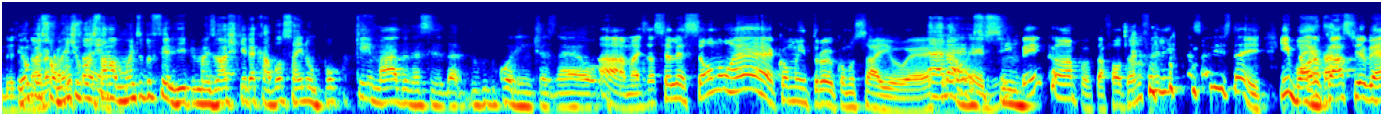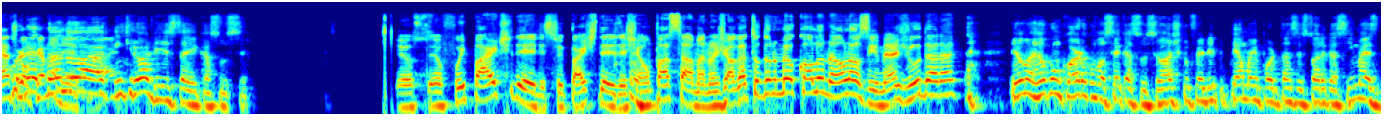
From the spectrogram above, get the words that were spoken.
2009 Eu pessoalmente acabou gostava muito do Felipe, mas eu acho que ele acabou saindo um pouco queimado nesse, da- do, do Corinthians, né? O- Ah, mas a seleção não é como entrou e como saiu. É, É, não, é sim. desempenho em campo. Tá faltando o Felipe nessa lista aí. Embora Ah, tá o Cássio ia ganhar de qualquer maneira. a- mas- quem criou a lista aí, Cassucci. Eu, eu fui parte deles, fui parte deles. Deixa um passar, mas não joga tudo no meu colo, não, Leozinho. Me ajuda, né? Eu, mas eu concordo com você, Cassucci. Eu acho que o Felipe tem uma importância histórica assim, mas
